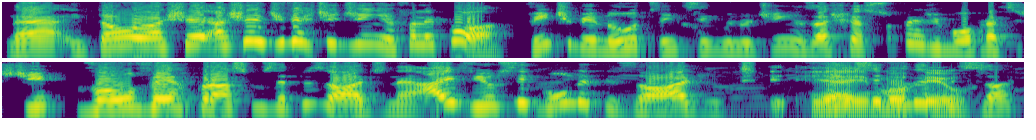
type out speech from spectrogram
Né? Então eu achei, achei divertidinho. Eu falei, pô, 20 minutos, 25 minutinhos, acho que é super de boa pra assistir. Vou ver próximos episódios, né? Aí vi o segundo episódio. E aí morreu. Episódio,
